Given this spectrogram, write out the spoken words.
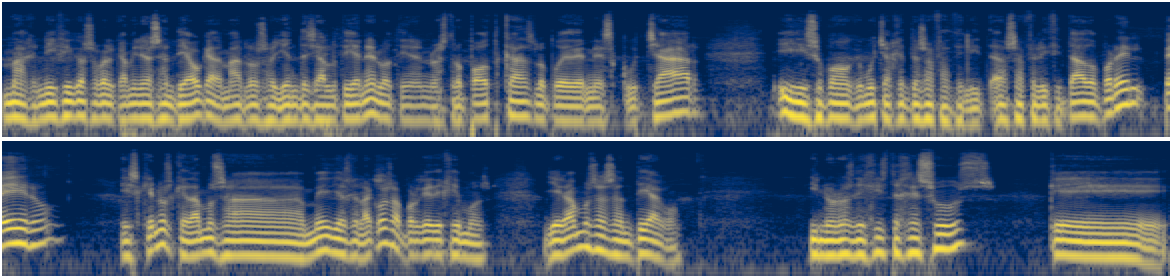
magnífico sobre el Camino de Santiago, que además los oyentes ya lo tienen, lo tienen en nuestro podcast, lo pueden escuchar y supongo que mucha gente os ha, os ha felicitado por él, pero es que nos quedamos a medias de la cosa, porque dijimos, llegamos a Santiago y no nos dijiste Jesús que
